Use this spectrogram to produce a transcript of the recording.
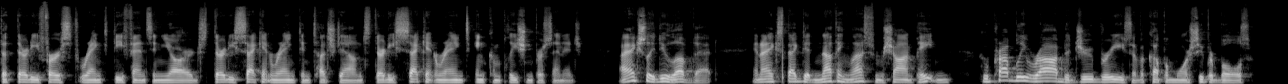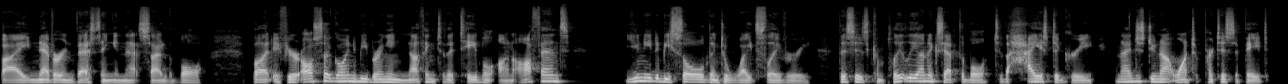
the 31st ranked defense in yards, 32nd ranked in touchdowns, 32nd ranked in completion percentage. I actually do love that. And I expected nothing less from Sean Payton, who probably robbed Drew Brees of a couple more Super Bowls by never investing in that side of the ball. But if you're also going to be bringing nothing to the table on offense, you need to be sold into white slavery. This is completely unacceptable to the highest degree, and I just do not want to participate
